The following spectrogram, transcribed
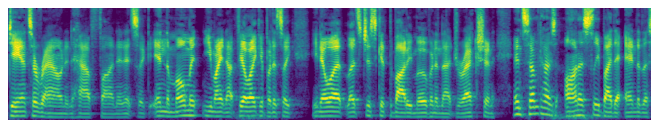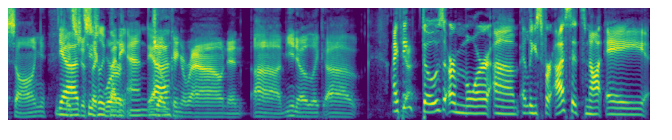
dance around and have fun. And it's like in the moment, you might not feel like it, but it's like, you know what? Let's just get the body moving in that direction. And sometimes, honestly, by the end of the song, yeah, it's, it's usually like by the end, yeah. joking around and, um, you know, like, uh, I think yeah. those are more, um, at least for us, it's not a,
